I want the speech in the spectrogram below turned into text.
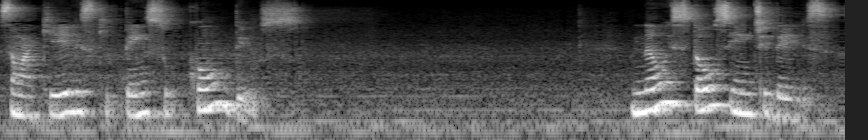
são aqueles que penso com Deus. Não estou ciente deles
